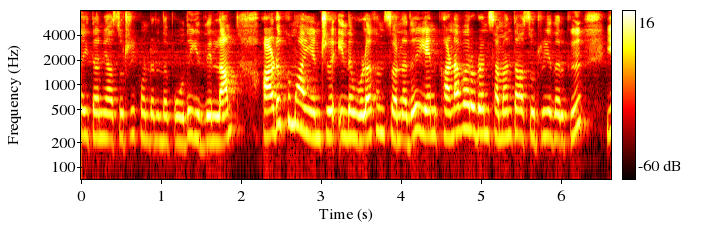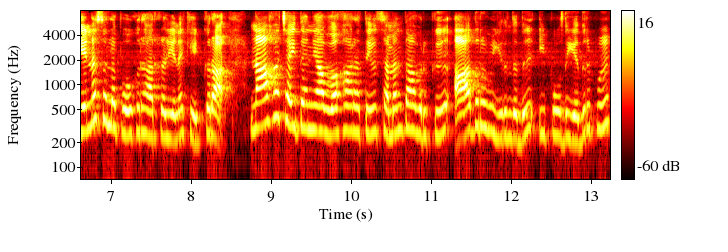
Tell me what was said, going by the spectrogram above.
சைத்தன்யா சுற்றி கொண்டிருந்த போது இதெல்லாம் அடுக்குமா என்று இந்த உலகம் சொன்னது. என் கணவருடன் சமந்தா சுற்றியதற்கு என்ன சொல்ல போகிறார்கள் என கேட்கிறார். நாக சைத்தன்யா விவகாரத்தில் சமந்தாவிற்கு ஆதரவு இருந்தது. இப்போது எதிர்ப்பு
